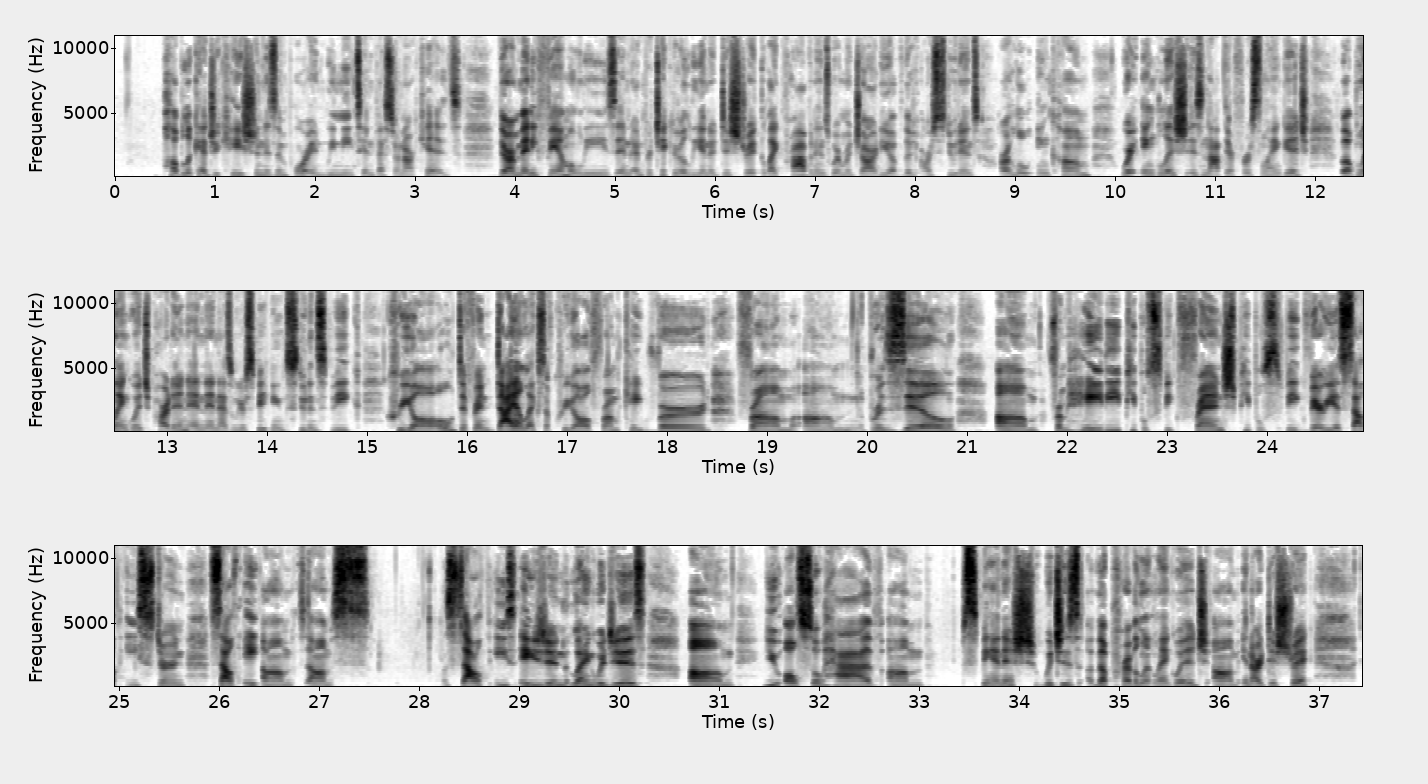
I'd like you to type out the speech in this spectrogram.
public education is important. We need to invest in our kids. There are many families, and, and particularly in a district like Providence, where majority of the, our students are low income, where English is not their first language, uh, language, pardon. And, as we were speaking, students speak Creole, different dialects of Creole from Cape Verde, from um, Brazil, um, from Haiti. People speak French. People speak various southeastern, south um, um Southeast Asian languages. Um, you also have um, Spanish, which is the prevalent language um, in our district.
